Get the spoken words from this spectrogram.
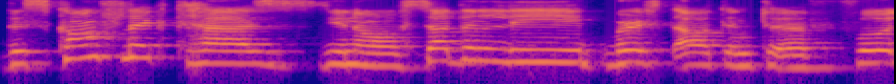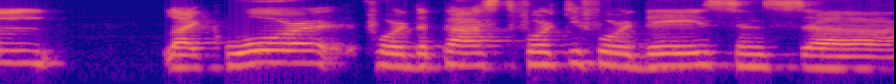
this conflict has, you know, suddenly burst out into a full like war for the past 44 days since uh,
